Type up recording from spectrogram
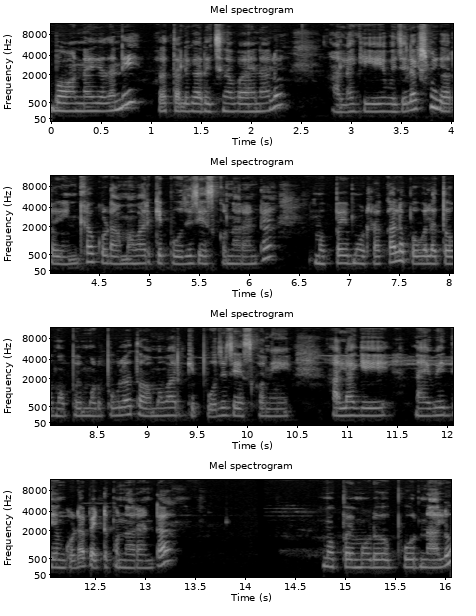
బాగున్నాయి కదండి. వాళ్ళ తల్లిగారు ఇచ్చిన వాయనాలు. అలాగే విజయలక్ష్మి గారు ఇంట్లో కూడా అమ్మవారికి పూజ చేసుకున్నారంట. ముప్పై మూడు రకాల పువ్వులతో ముప్పై మూడు పువ్వులతో అమ్మవారికి పూజ చేసుకొని అలాగే నైవేద్యం కూడా పెట్టుకున్నారంట. ముప్పై మూడు పూర్ణాలు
